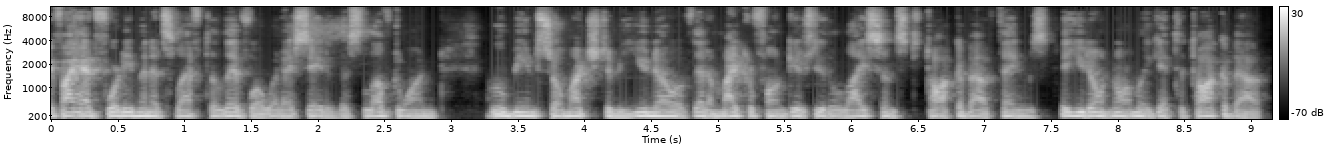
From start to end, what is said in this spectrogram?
if I had 40 minutes left to live, what would I say to this loved one? who means so much to me. You know that a microphone gives you the license to talk about things that you don't normally get to talk about.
